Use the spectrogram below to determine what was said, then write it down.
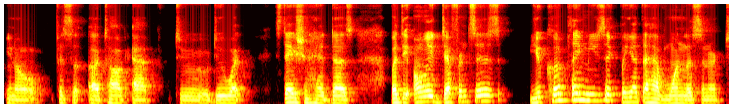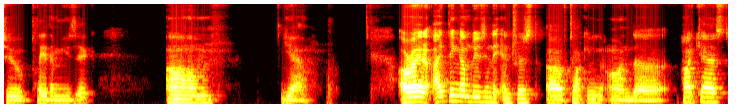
you know, a talk app to do what Stationhead does. But the only difference is you could play music, but you have to have one listener to play the music. Um, yeah. All right, I think I'm losing the interest of talking on the podcast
